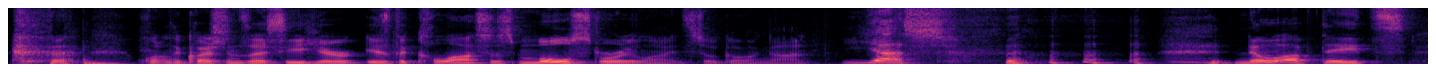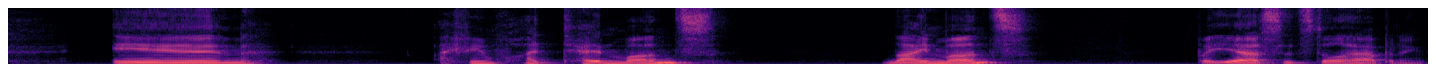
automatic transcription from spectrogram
One of the questions I see here is the Colossus Mole storyline still going on? Yes. no updates in, I mean, what, 10 months? Nine months? But yes, it's still happening.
